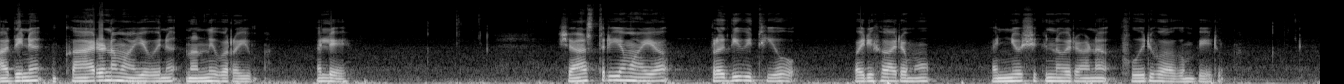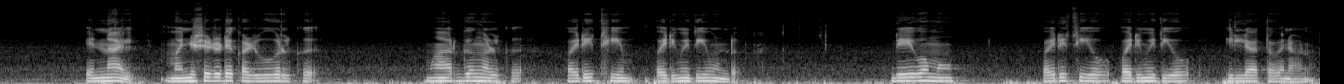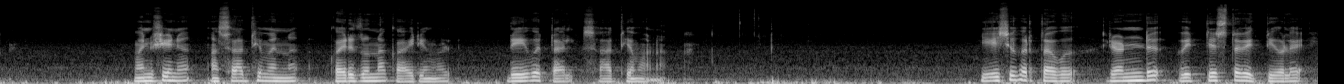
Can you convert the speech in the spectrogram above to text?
അതിന് കാരണമായവന് നന്ദി പറയും അല്ലേ? ശാസ്ത്രീയമായ പ്രതിവിധിയോ പരിഹാരമോ അന്വേഷിക്കുന്നവരാണ് ഭൂരിഭാഗം പേരും. എന്നാൽ മനുഷ്യരുടെ കഴിവുകൾക്ക് മാർഗങ്ങൾക്ക് പരിധിയും പരിമിതിയുമുണ്ട്. ദൈവമോ പരിധിയോ പരിമിതിയോ ഇല്ലാത്തവനാണ്. മനുഷ്യന് അസാധ്യമെന്ന് കരുതുന്ന കാര്യങ്ങൾ ദൈവത്താൽ സാധ്യമാണ്. യേശു കർത്താവ് രണ്ട് വ്യത്യസ്ത വ്യക്തികളെ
